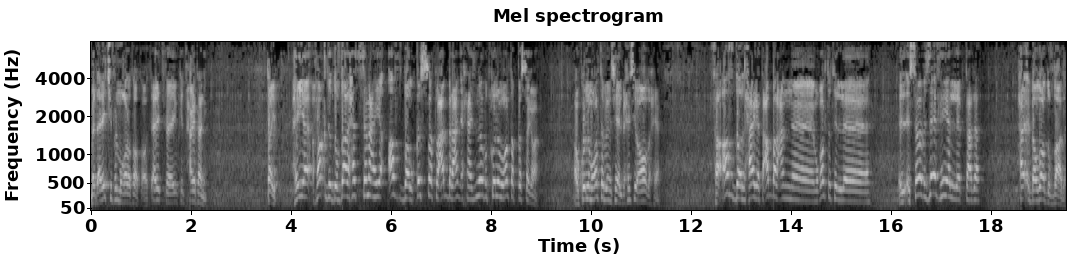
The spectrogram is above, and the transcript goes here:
ما اتقالتش في المغالطات. آه اتقالت في يمكن في حاجة تانية. طيب هي فقد الضفدع لحاسة السمع هي أفضل قصة تعبر عن إحنا عايزين نربط كل مغالطة بقصة يا جماعة. أو كل مغالطة بمثال بحيث يبقى واضح يعني. فأفضل حاجة تعبر عن آه، مغالطة ال- آه، السبب الزائف هي اللي بتاع ده. موضوع الضفدع ده.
